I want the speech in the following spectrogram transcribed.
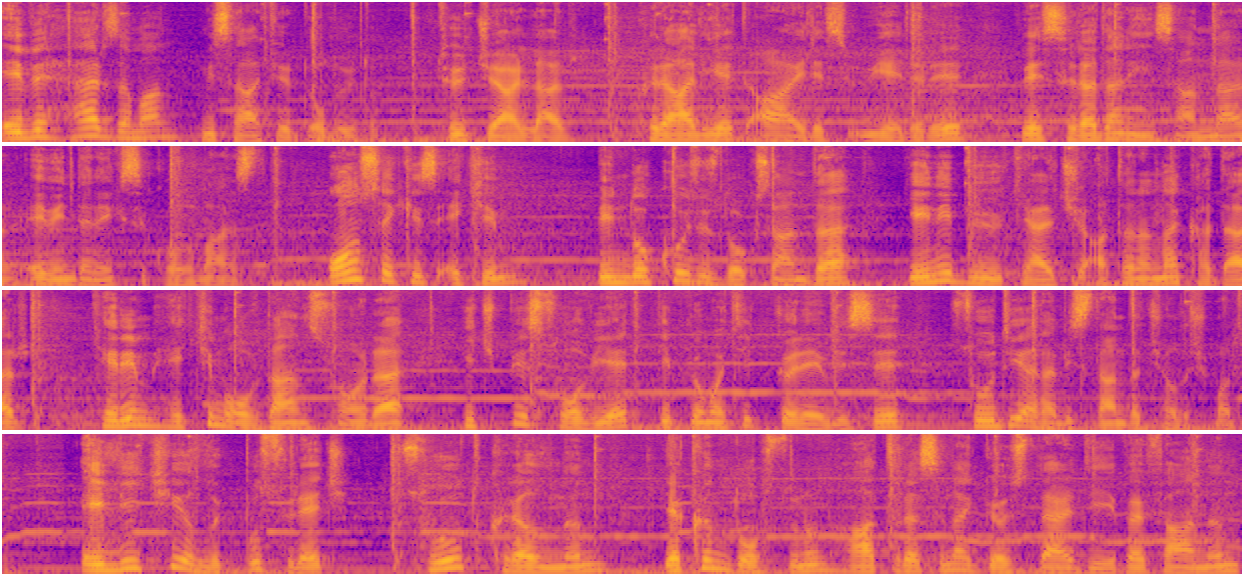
Evi her zaman misafir doluydu. Tüccarlar, kraliyet ailesi üyeleri ve sıradan insanlar evinden eksik olmazdı. 18 Ekim 1990'da yeni büyükelçi atanana kadar Kerim Hekimov'dan sonra hiçbir Sovyet diplomatik görevlisi Suudi Arabistan'da çalışmadı. 52 yıllık bu süreç Suud kralının yakın dostunun hatırasına gösterdiği vefanın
